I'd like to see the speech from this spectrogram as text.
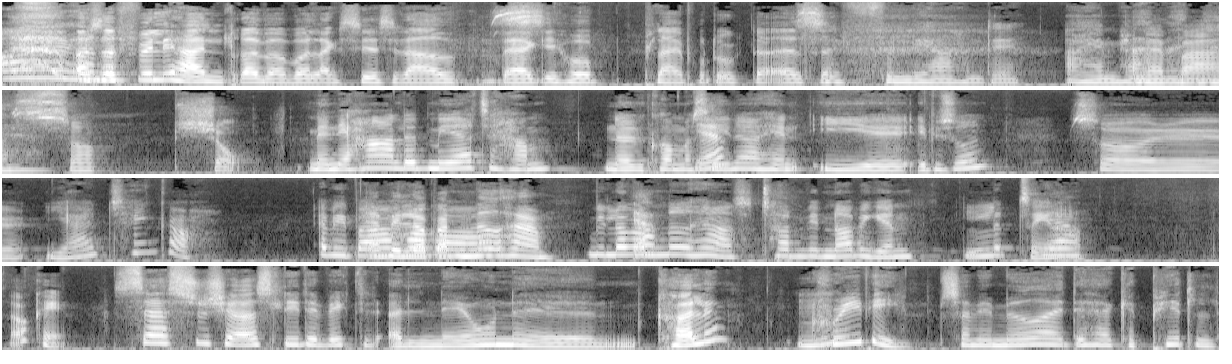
Ej, Og selvfølgelig har han en drøm om at lancere sit eget værk i hårplejeprodukter. Altså. Selvfølgelig har han det. Ej, men han Ej, er bare øh. så sjov. Men jeg har lidt mere til ham, når vi kommer Ja. senere hen i øh, episoden. Så øh, jeg tænker, at vi bare Ja, vi lukker den ned her. Vi lukker Ja. den ned her, så tager vi den op igen lidt senere. Okay. Så synes jeg også lige, det er vigtigt at nævne øh, Colin Mm. Creepy, som vi møder i det her kapitel.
